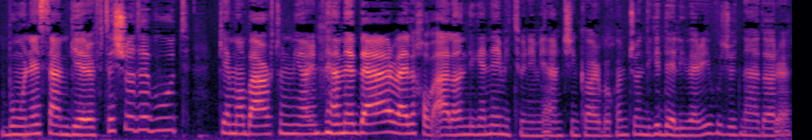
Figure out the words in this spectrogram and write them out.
بونس هم گرفته شده بود که ما براتون میاریم دم در ولی خب الان دیگه نمی‌تونیم یه همچین کار بکنیم چون دیگه دلیوری وجود نداره.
